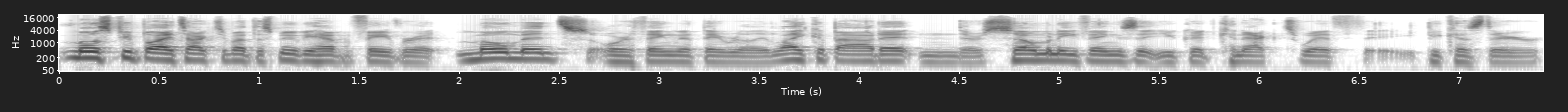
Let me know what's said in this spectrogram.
most people I talked about this movie have a favorite moment or thing that they really like about it. And there's so many things that you could connect with because they're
